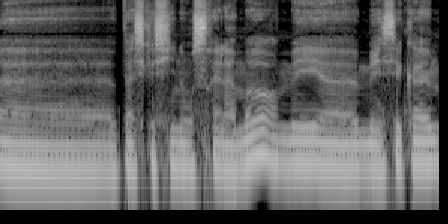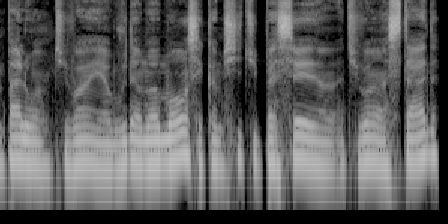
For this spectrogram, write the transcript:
euh, parce que sinon ce serait la mort, mais, euh, mais c'est quand même pas loin, tu vois. Et au bout d'un moment, c'est comme si tu passais, tu vois, un stade,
